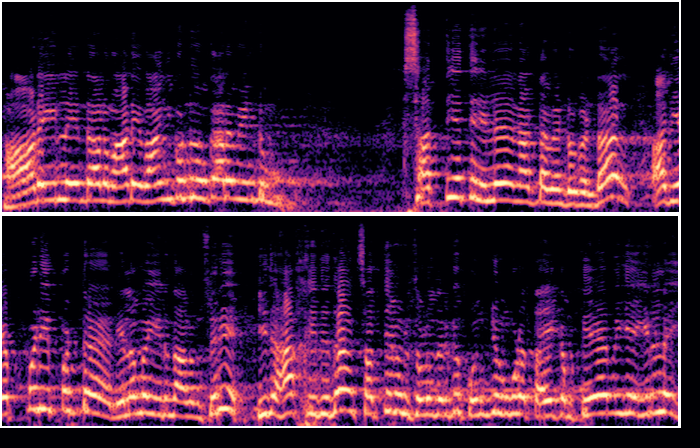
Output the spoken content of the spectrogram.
ஆடை இல்லை என்றாலும் ஆடை வாங்கி கொண்டு உட்கார வேண்டும். சத்தியத்தை நிலைநாட்ட வேண்டும் என்றால் அது எப்படிப்பட்ட நிலைமை இருந்தாலும் சரி இது இதுதான் சத்தியம் என்று சொல்வதற்கு கொஞ்சம் கூட தயக்கம் தேவையே இல்லை.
